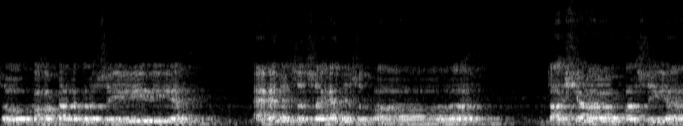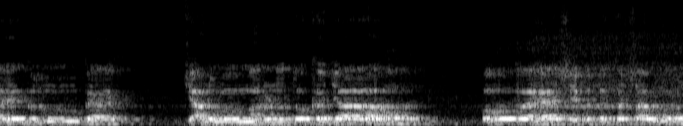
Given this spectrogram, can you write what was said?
ਸੋ ਕਹ ਟਲ ਗੁਰ ਸੇਵੀਐ, ਅਹਨਿਸ ਸਹਿਜ ਸੁਭਾਅ, ਦਰਸ਼ਨ ਪਰਸੀਐ ਗੁਰੂ ਕੈ, ਜਨਮ ਮਰਨ ਦੁਖ ਜਾਇ ਹੋਵੈ ਸਿਫਤ ਕਸਮ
